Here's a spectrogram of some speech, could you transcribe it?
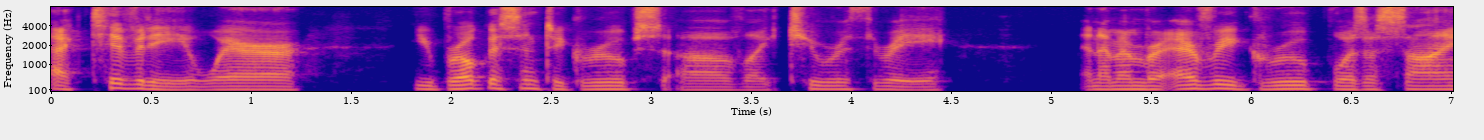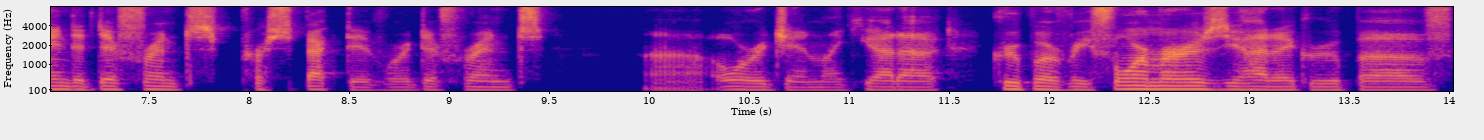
activity where you broke us into groups of like two or three. And I remember every group was assigned a different perspective or a different uh, origin. Like you had a group of reformers, you had a group of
